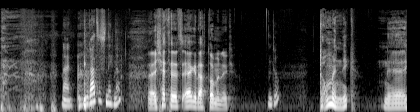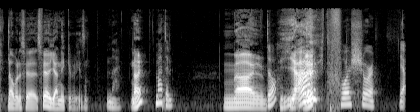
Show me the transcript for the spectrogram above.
Nein, du ratest nicht, ne? Ich hätte jetzt eher gedacht Dominik. Und du? Dominik? Nee, ich glaube, das wäre es wär Yannick gewesen. Nein. Nein? Martin. Nein. Doch? Ja? Echt? For sure. Ja,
